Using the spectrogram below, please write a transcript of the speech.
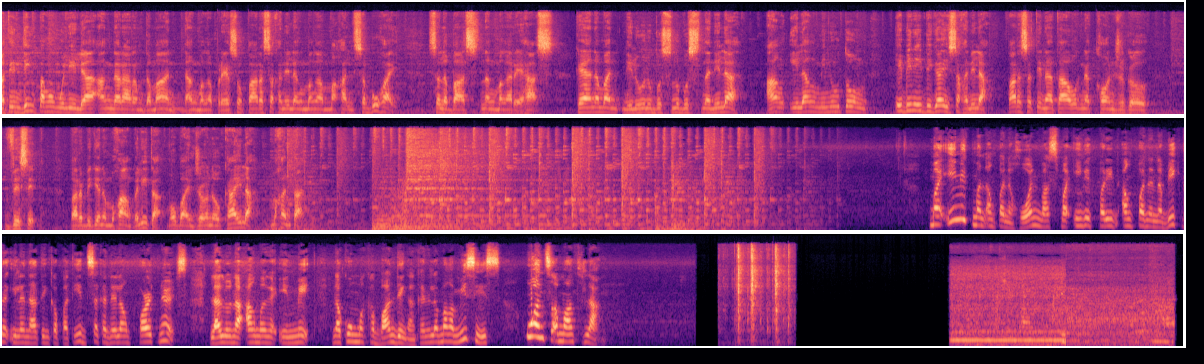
Matinding pangungulila ang nararamdaman ng mga preso para sa kanilang mga mahal sa buhay sa labas ng mga rehas. Kaya naman nilulubos-lubos na nila ang ilang minutong ibinibigay sa kanila para sa tinatawag na conjugal visit. Para bigyan ng mukha ang balita, Mobile Journal Kyla Makantan. Man ang panahon, mas mainit pa rin ang pananabik ng ilan nating kapatid sa kanilang partners, lalo na ang mga inmate na kung makabanding ang kanilang mga misis once a month lang.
